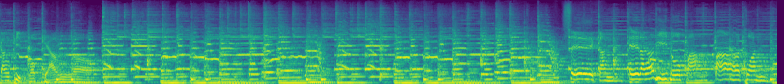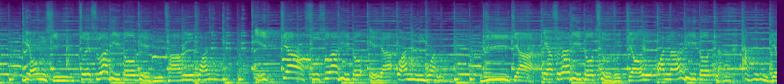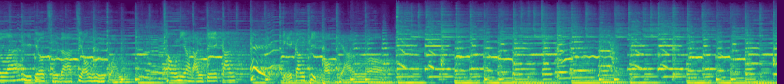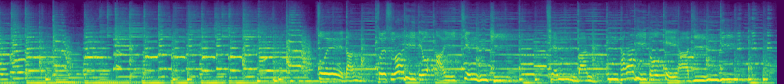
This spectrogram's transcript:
加工劈破桥世间。的人啊，你都把把关；良心做事啊，你都免操烦；一只事事啊，你都会啊弯弯；二只子孙啊，你都出状元啊，你都若爱摇啊，你就出啊状元。草岭人加工，嘿，加工劈破桥哦。做事啊，你着爱争气，千万毋通啊，你都假仁义，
